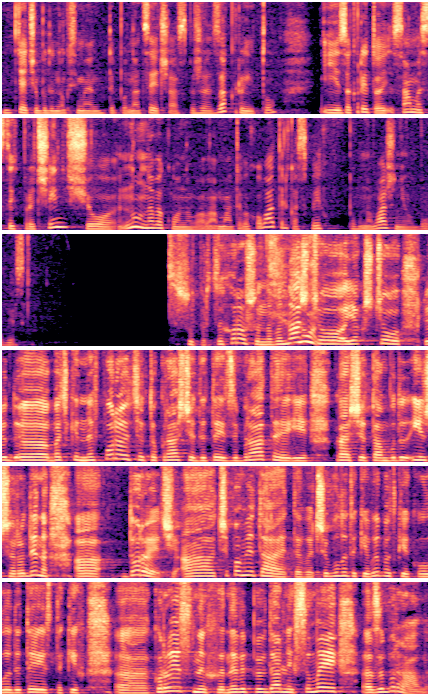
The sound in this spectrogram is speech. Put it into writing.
дитячий будинок сімейного типу на цей час вже закрито. І закрито саме з тих причин, що ну не виконувала мати-вихователька своїх повноважень і обов'язків. Це супер, це хороша новина. Ну, що якщо люд- е, батьки не впораються, то краще дітей зібрати і краще там буде інша родина. А до речі, а чи пам'ятаєте ви, чи були такі випадки, коли дітей з таких е, корисних, невідповідальних сімей е, забирали?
